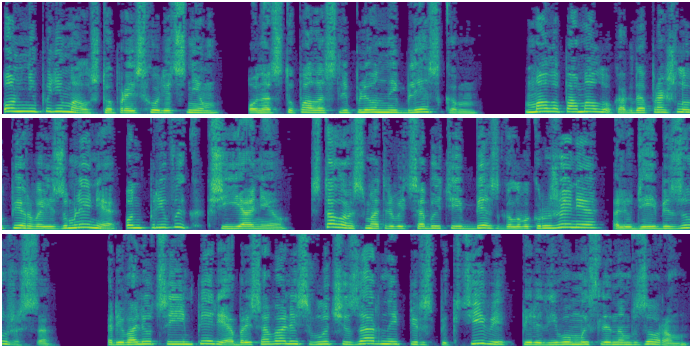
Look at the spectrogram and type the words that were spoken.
Он не понимал, что происходит с ним. Он отступал ослепленный блеском, Мало-помалу, когда прошло первое изумление, он привык к сиянию, стал рассматривать события без головокружения, а людей без ужаса. Революции и империи обрисовались в лучезарной перспективе перед его мысленным взором.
